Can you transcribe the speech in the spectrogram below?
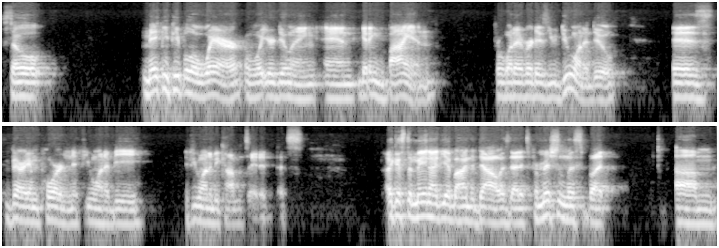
So making people aware of what you're doing and getting buy-in for whatever it is you do want to do is very important if you want to be if you want to be compensated. That's I guess the main idea behind the DAO is that it's permissionless, but um,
